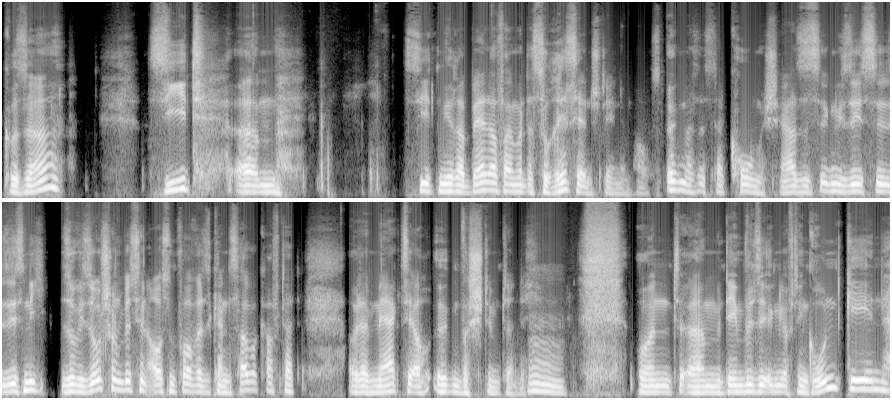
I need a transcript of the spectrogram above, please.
Cousin sieht, ähm, sieht Mirabelle auf einmal, dass so Risse entstehen im Haus. Irgendwas ist da komisch. Ja? Also es ist irgendwie, sie ist, sie ist nicht sowieso schon ein bisschen außen vor, weil sie keine Zauberkraft hat, aber dann merkt sie auch, irgendwas stimmt da nicht. Hm. Und ähm, mit dem will sie irgendwie auf den Grund gehen,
